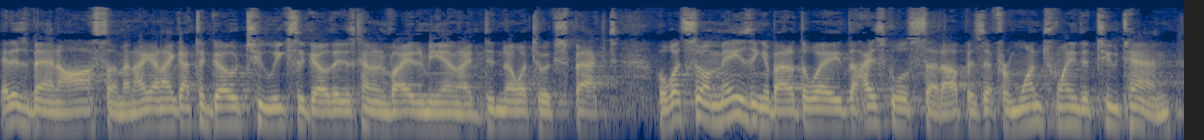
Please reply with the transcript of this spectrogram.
It has been awesome. And I, and I got to go two weeks ago. They just kind of invited me in and I didn't know what to expect. But what's so amazing about it, the way the high school is set up, is that from 120 to 210,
